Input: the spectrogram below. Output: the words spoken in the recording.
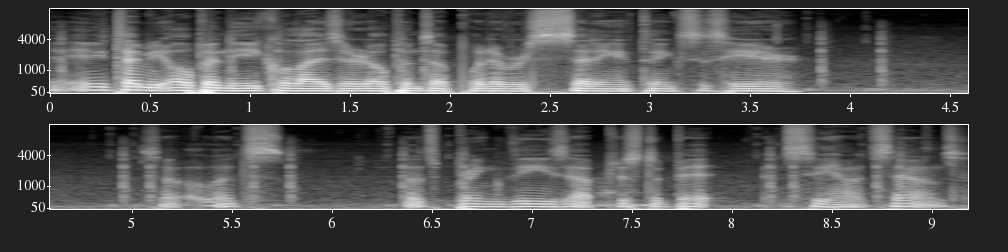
Anytime you open the equalizer, it opens up whatever setting it thinks is here. So let's let's bring these up just a bit and see how it sounds.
